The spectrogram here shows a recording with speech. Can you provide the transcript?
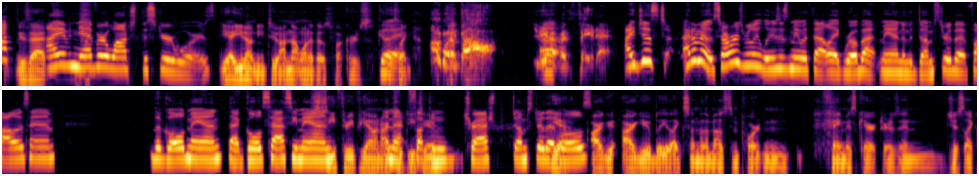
is that? I have never watched the Stir Wars. yeah, you don't need to. I'm not one of those fuckers. Good. It's like, oh my god, you Uh, haven't seen it. I just, I don't know. Star Wars really loses me with that like robot man in the dumpster that follows him. The gold man, that gold sassy man, C3PO and and R2D2. fucking trash dumpster that yeah, rolls. argu- arguably like some of the most important famous characters in just like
